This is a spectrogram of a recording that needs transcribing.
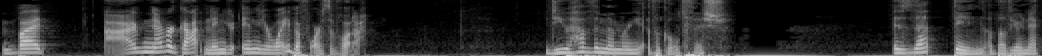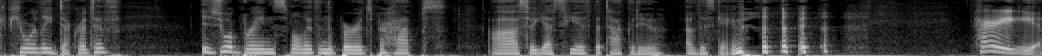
But I've never gotten in your in your way before, Zephora. Do you have the memory of a goldfish? Is that thing above your neck purely decorative? Is your brain smaller than the bird's, perhaps? Ah, so yes, he is the Takuru of this game. hey,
